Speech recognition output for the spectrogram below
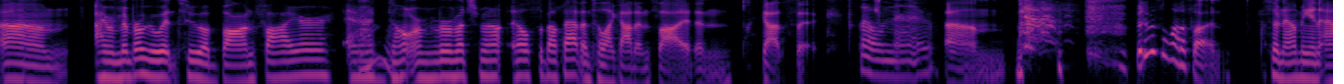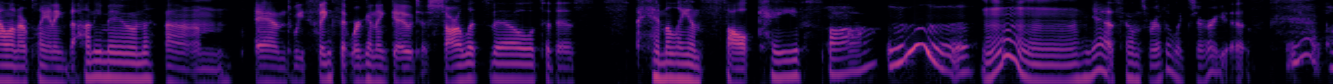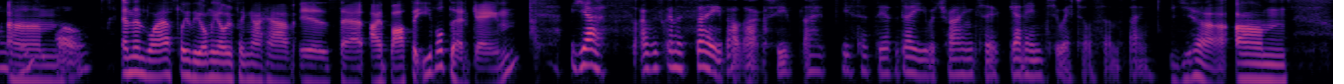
Um, I remember we went to a bonfire, and I Oh. don't remember much else about that until I got inside and got sick. oh no. Um, but it was a lot of fun. So now me and Alan are planning the honeymoon. Um, and we think that we're going to go to Charlottesville to this Himalayan salt cave spa. Ooh. Mm, yeah, it sounds really luxurious. Yeah, it sounds Um, wonderful. And then lastly, the only other thing I have is that I bought the Evil Dead game. Yes, I was going to say about that because you, I, you said the other day you were trying to get into it or something. Yeah. Um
